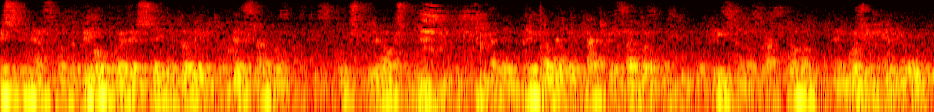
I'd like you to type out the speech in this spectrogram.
mišljenja smo da bilo koje rešenje donijeto bez saglasnosti Skupštine opštine, kada je pribavljanje takve saglasnosti propisano zakonom, ne može predvoditi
